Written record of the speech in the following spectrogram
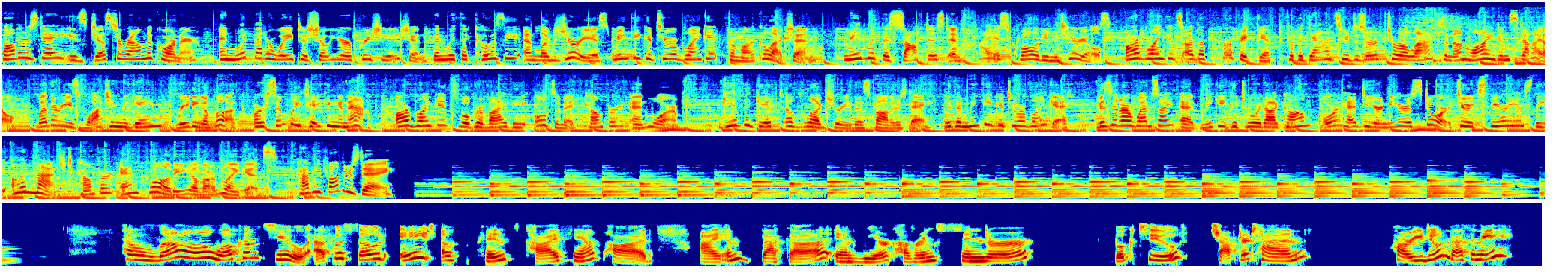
Father's Day is just around the corner, and what better way to show your appreciation than with a cozy and luxurious Minky Couture blanket from our collection? Made with the softest and highest quality materials, our blankets are the perfect gift for the dads who deserve to relax and unwind in style. Whether he's watching the game, reading a book, or simply taking a nap, our blankets will provide the ultimate comfort and warmth. Give the gift of luxury this Father's Day with a Minky Couture blanket. Visit our website at minkycouture.com or head to your nearest store to experience the unmatched comfort and quality of our blankets. Happy Father's Day! Welcome to episode 8 of Prince Kai Fan Pod. I am Becca, and we are covering Cinder, Book 2, Chapter 10. How are you doing, Bethany?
